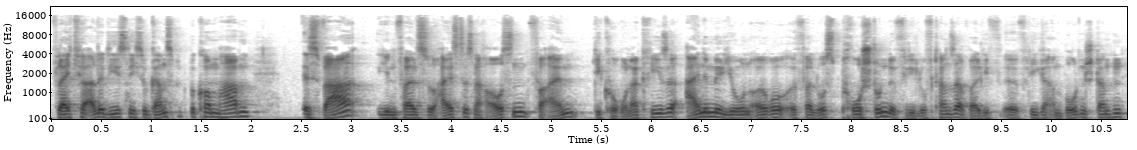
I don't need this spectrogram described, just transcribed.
vielleicht für alle, die es nicht so ganz mitbekommen haben, es war, jedenfalls so heißt es nach außen, vor allem die Corona-Krise, eine Million Euro äh, Verlust pro Stunde für die Lufthansa, weil die äh, Flieger am Boden standen.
